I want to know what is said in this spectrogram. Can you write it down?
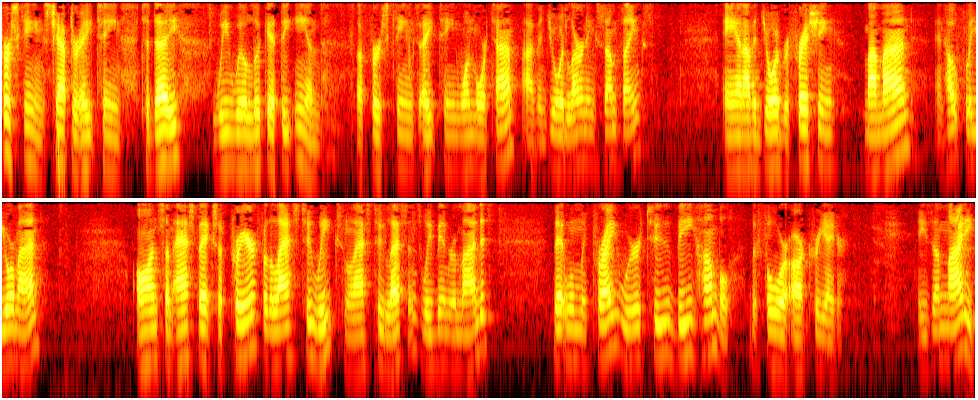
1 Kings chapter 18. Today we will look at the end of 1 Kings 18 one more time. I've enjoyed learning some things and I've enjoyed refreshing my mind and hopefully your mind on some aspects of prayer for the last two weeks and the last two lessons. We've been reminded that when we pray, we're to be humble before our Creator. He's a mighty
